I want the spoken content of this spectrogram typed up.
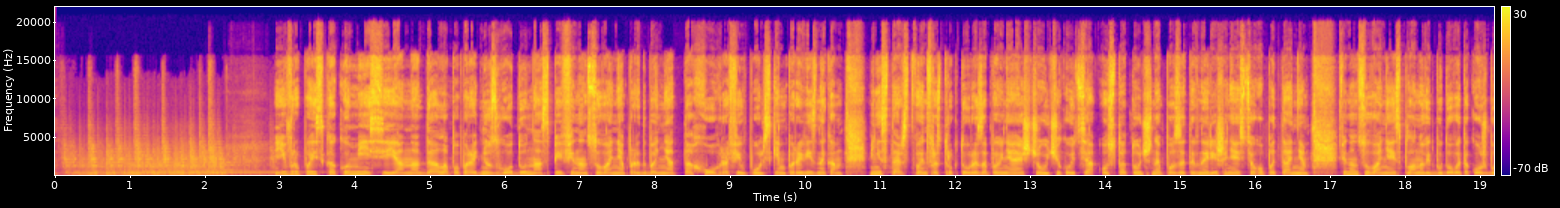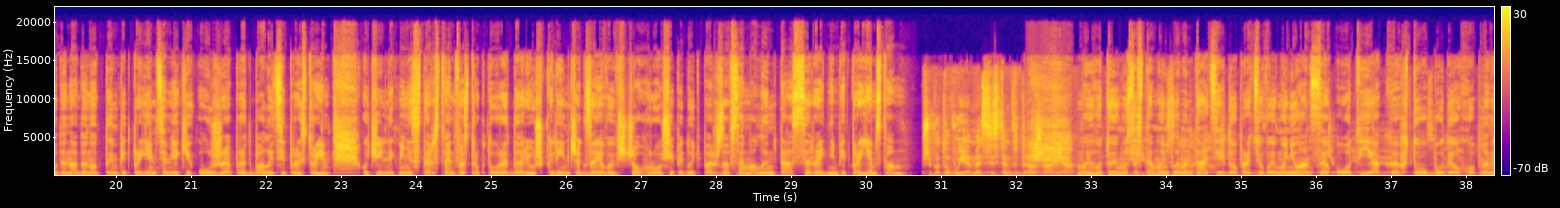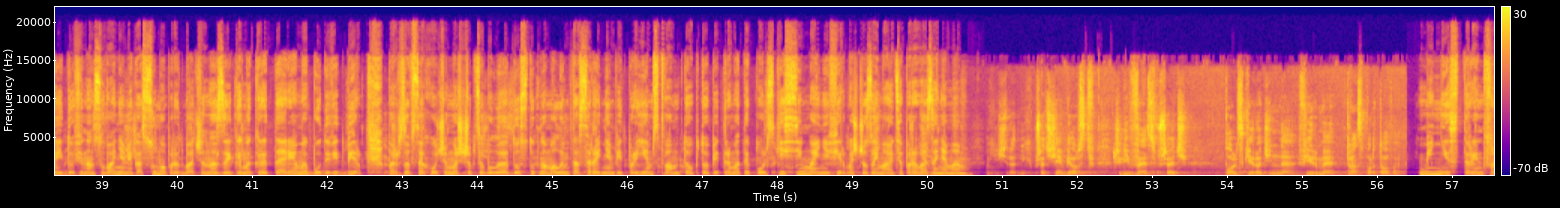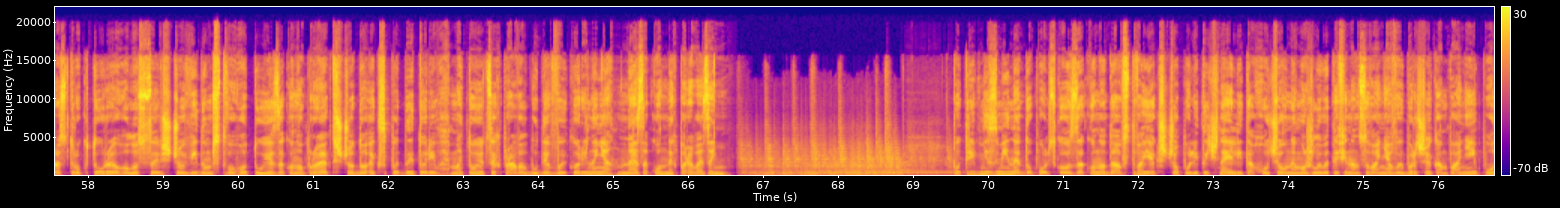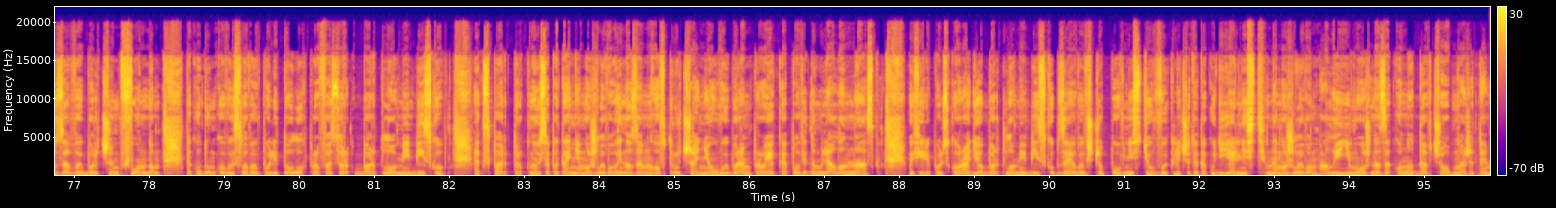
Європейська комісія надала попередню згоду на співфінансування придбання тахографів польським перевізникам. Міністерство інфраструктури запевняє, що очікується остаточне позитивне рішення із цього питання. Фінансування із плану відбудови також буде надано тим підприємцям, які уже придбали ці пристрої. Очільник міністерства інфраструктури Даріуш Клімчик заявив, що гроші підуть перш за все малим та середнім підприємствам. Przygotowujemy system wdrażania. Ми готуємо систему імплементації, доопрацьовуємо нюанси. От як хто буде охоплений дофінансуванням, яка сума передбачена, за якими критеріями буде відбір. Перш за все, хочемо, щоб це було доступно малим та середнім підприємствам, тобто підтримати польські сімейні фірми, що займаються перевезеннями. i średnich przedsiębiorstw, czyli wesprzeć polskie rodzinne firmy transportowe. Міністр інфраструктури оголосив, що відомство готує законопроект щодо експедиторів. Метою цих правил буде викорінення незаконних перевезень. Потрібні зміни до польського законодавства, якщо політична еліта хоче унеможливити фінансування виборчої кампанії поза виборчим фондом. Таку думку висловив політолог професор Бартломій Біскоп. Експерт торкнувся питання можливого іноземного втручання у вибори, про яке повідомляло НАСК. В ефірі польського радіо Бартломій Біскоп заявив, що повністю виключити таку діяльність неможливо, але її можна законодавчо обмежити.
